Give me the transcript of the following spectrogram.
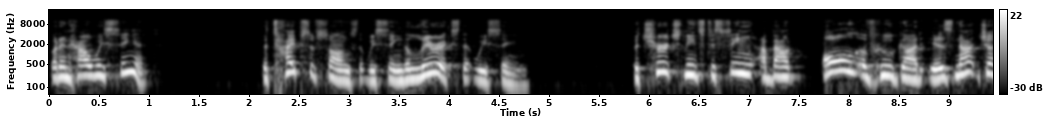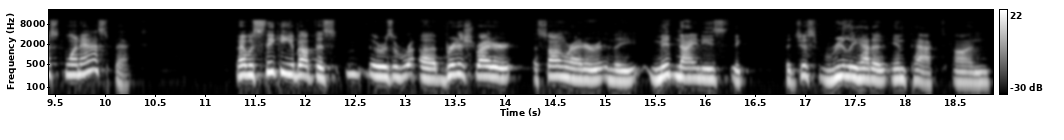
but in how we sing it. The types of songs that we sing, the lyrics that we sing. The church needs to sing about all of who God is, not just one aspect. And I was thinking about this. There was a, a British writer, a songwriter in the mid 90s that, that just really had an impact on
